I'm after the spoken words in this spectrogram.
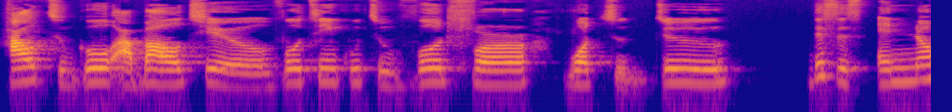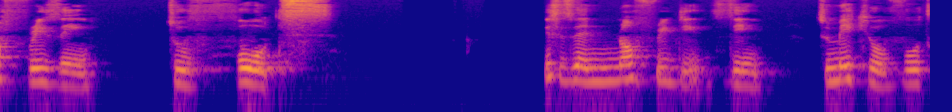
how to go about your voting, who to vote for, what to do. This is enough reason to vote. This is enough reason to make your vote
